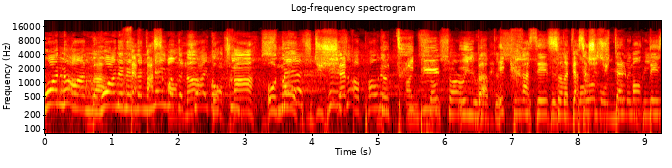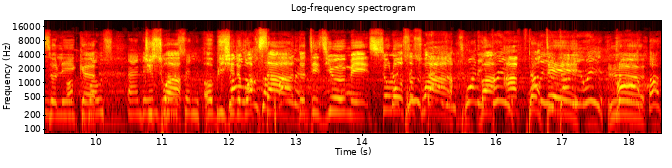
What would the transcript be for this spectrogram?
one on va one, and in the name of the tribal chief, au nom du chef de tribu. So Il va écraser son adversaire. Je suis tellement désolé que tu sois obligé de voir ça de tes yeux, mais Solo ce soir 2023 va affronter WWE le Hall of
